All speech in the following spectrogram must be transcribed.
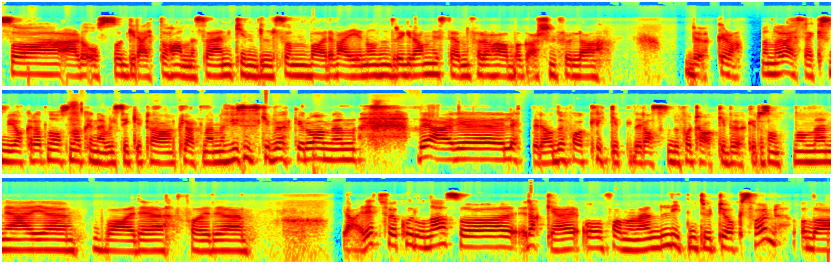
så er det også greit å ha med seg en Kindle som bare veier noen hundre gram, istedenfor å ha bagasjen full av bøker. Da. Men nå reiser jeg ikke så mye akkurat nå, så nå kunne jeg vel sikkert ha klart meg med fysiske bøker òg. Men det er eh, lettere, og du får klikket raskt, og du får tak i bøker og sånt noe. Men jeg eh, var eh, for ja, rett før korona så rakk jeg å få med meg en liten tur til Oxford, og da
